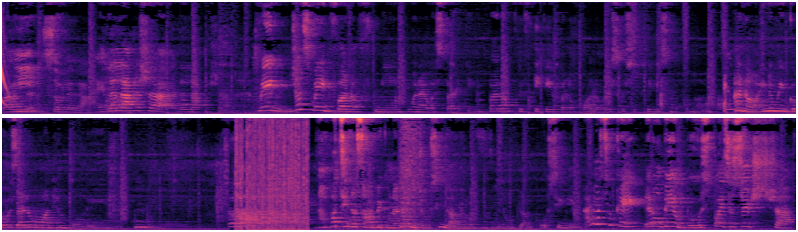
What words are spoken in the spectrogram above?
Parang He, ganun. so lalaki. Lalaki siya, lalaki siya. Made, just made fun of me when I was starting. Parang 50k pa lang followers ko sa Facebook na. Ano, inumin ko kasi I don't want him bullied. Dapat sinasabi ko na lang, Josie, dami mag-view ng vlog ko. Yun? Ah, it's okay. It'll be a boost. Pag isa-search siya,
